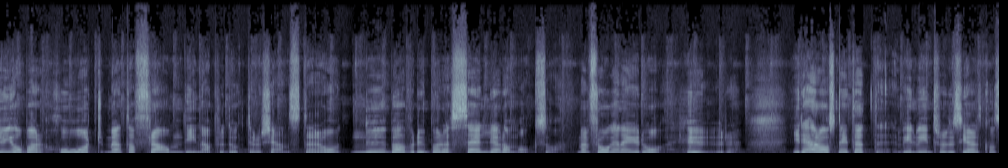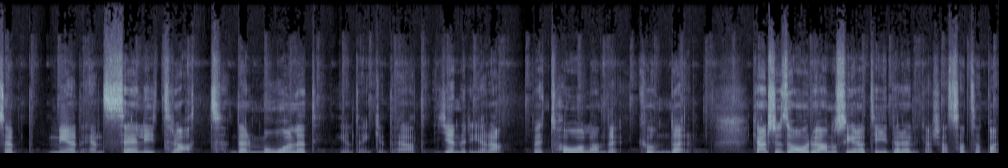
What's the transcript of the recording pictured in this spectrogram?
Du jobbar hårt med att ta fram dina produkter och tjänster och nu behöver du börja sälja dem också. Men frågan är ju då hur? I det här avsnittet vill vi introducera ett koncept med en säljtratt där målet helt enkelt är att generera betalande kunder. Kanske så har du annonserat tidigare, du kanske har satsat på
